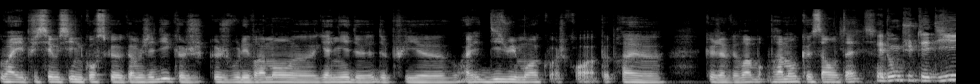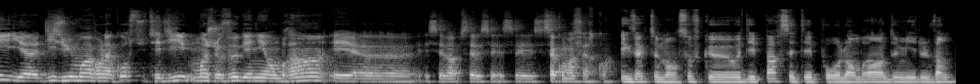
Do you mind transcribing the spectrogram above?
Ouais, et puis c'est aussi une course que, comme j'ai dit, que je, que je voulais vraiment euh, gagner de, depuis euh, ouais, 18 mois, quoi, je crois, à peu près. Euh, que j'avais vraiment, vraiment que ça en tête. Et donc tu t'es dit, il y a 18 mois avant la course, tu t'es dit, moi je veux gagner en brun et, euh, et c'est ça qu'on va faire quoi. Exactement, sauf que au départ c'était pour l'Embrun 2020.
